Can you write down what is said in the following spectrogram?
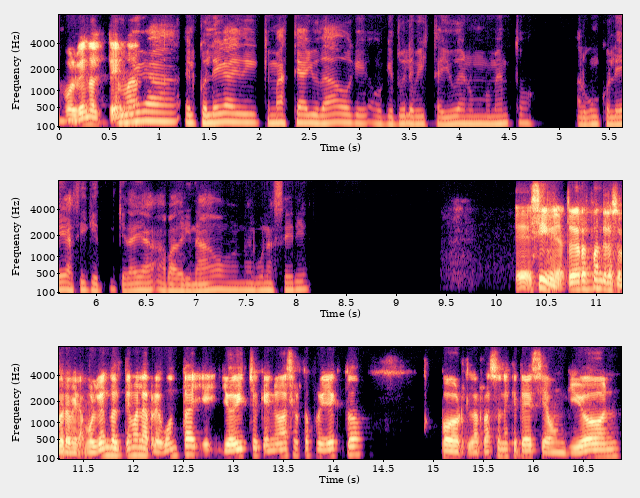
volviendo al tema. ¿El colega, que más te ha ayudado o que, tú le viste ayuda en un momento? ¿Algún colega así que, te haya apadrinado en alguna serie? Eh, sí, mira, te voy a responder eso, pero mira, volviendo al tema de la pregunta, yo he dicho que no a ciertos proyectos por las razones que te decía, un guion,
